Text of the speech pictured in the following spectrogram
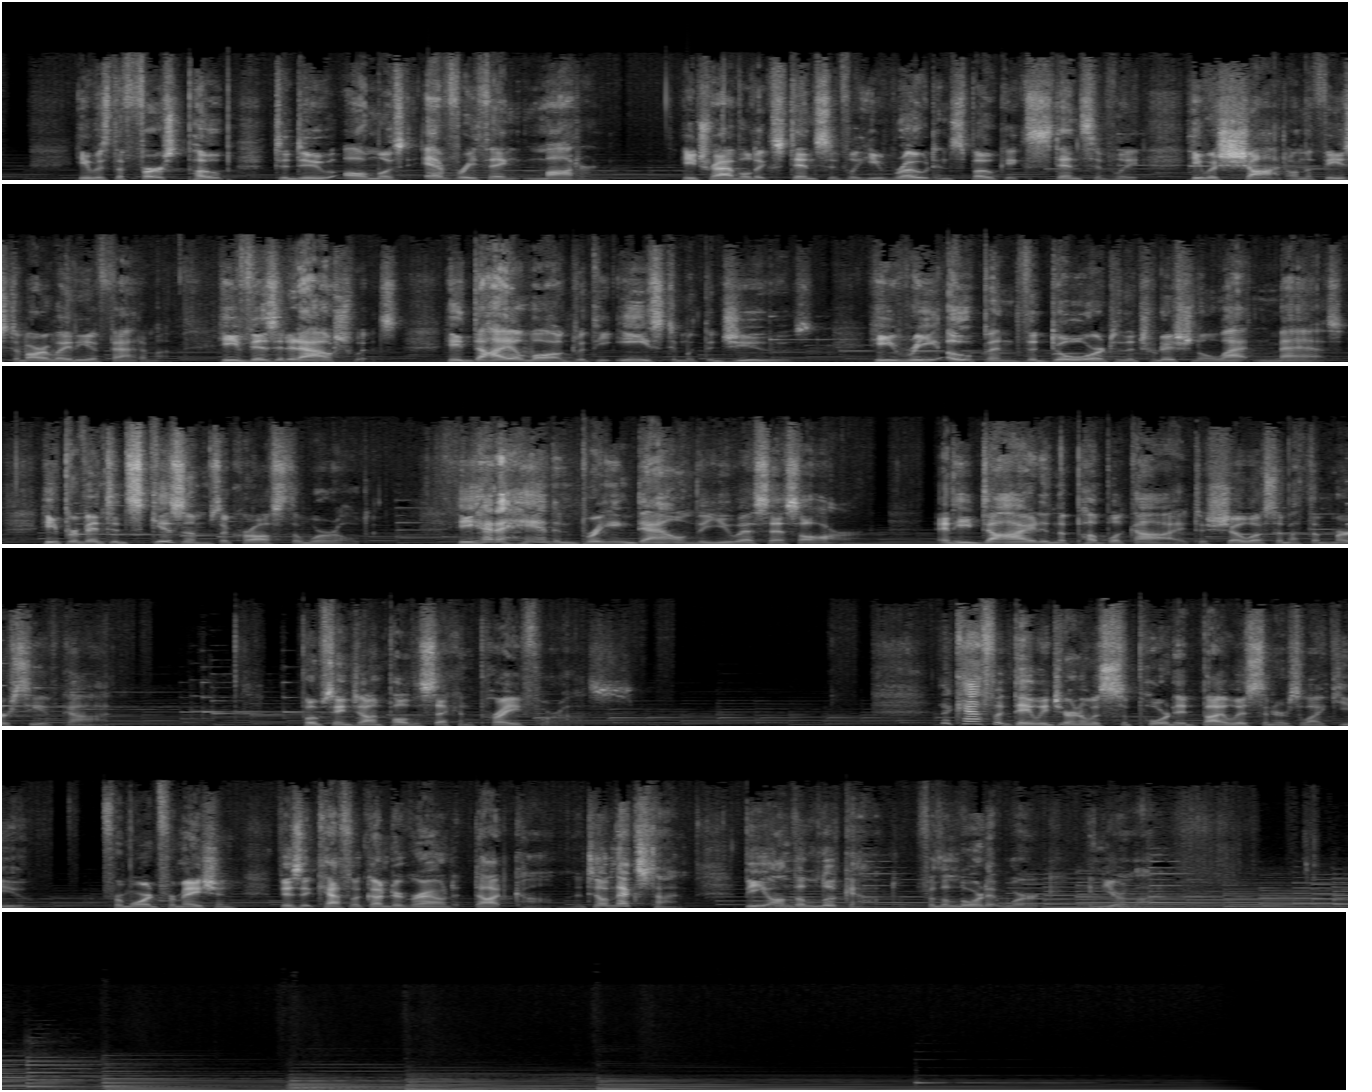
He was the first pope to do almost everything modern. He traveled extensively. He wrote and spoke extensively. He was shot on the feast of Our Lady of Fatima. He visited Auschwitz. He dialogued with the East and with the Jews. He reopened the door to the traditional Latin Mass. He prevented schisms across the world. He had a hand in bringing down the USSR. And he died in the public eye to show us about the mercy of God. Pope St. John Paul II, pray for us. The Catholic Daily Journal is supported by listeners like you. For more information, visit CatholicUnderground.com. Until next time, be on the lookout for the Lord at work in your life.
